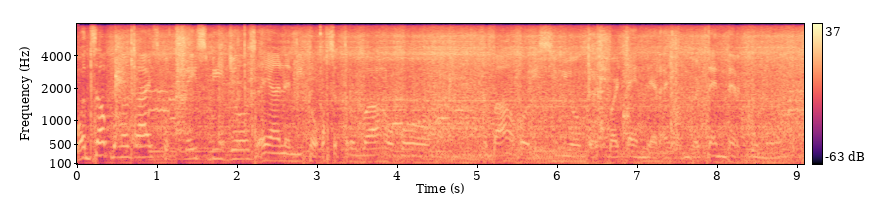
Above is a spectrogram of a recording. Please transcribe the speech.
What's up mga guys? For today's videos, ayan, nandito ako sa trabaho ko. Trabaho ko is yung bartender. Ayan, bartender ko no.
